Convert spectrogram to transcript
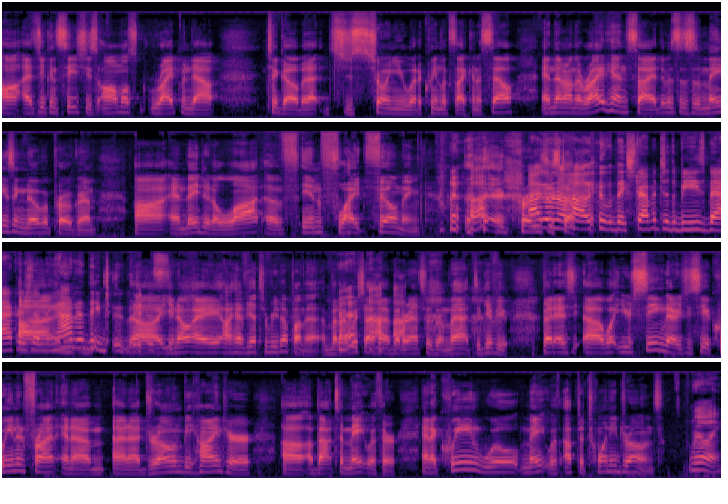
Uh, as you can see, she's almost ripened out to go, but that's just showing you what a queen looks like in a cell. And then on the right-hand side, there was this amazing NOVA program, uh, and they did a lot of in-flight filming. Crazy I don't know stuff. how they, they strap it to the bee's back or something. Uh, how did they do this? Uh, you know, I, I have yet to read up on that, but I wish I had a better answer than that to give you. But as uh, what you're seeing there is you see a queen in front and a, and a drone behind her uh, about to mate with her. And a queen will mate with up to 20 drones. Really?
